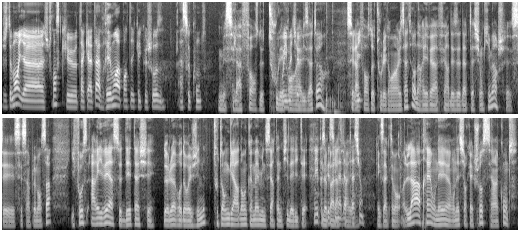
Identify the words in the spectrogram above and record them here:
justement, il y a, je pense que Takahata a vraiment apporté quelque chose à ce conte. Mais c'est la force de tous les Oui, grands Mathieu. réalisateurs. C'est la force de tous les grands réalisateurs d'arriver à faire des adaptations qui marchent. C'est simplement ça. Il faut arriver à se détacher de l'œuvre d'origine tout en gardant quand même une certaine fidélité. Oui, parce Ne que pas c'est une adaptation. Exactement. Là, après, on est, on est sur quelque chose, c'est un conte.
